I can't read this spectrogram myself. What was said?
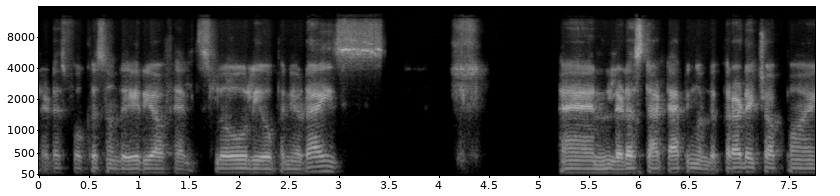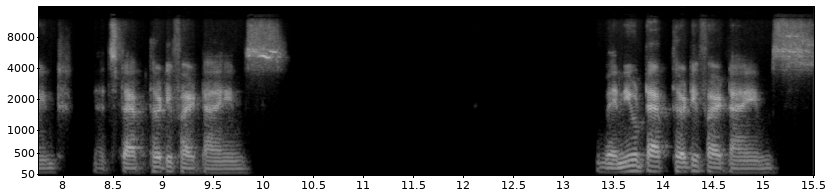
let us focus on the area of health. Slowly open your eyes and let us start tapping on the karate chop point. Let's tap 35 times. When you tap 35 times,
